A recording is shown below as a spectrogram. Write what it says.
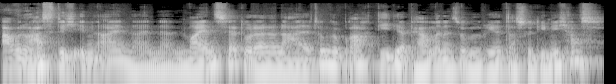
Aber du hast dich in ein, ein Mindset oder eine Haltung gebracht, die dir permanent suggeriert, dass du die nicht hast.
